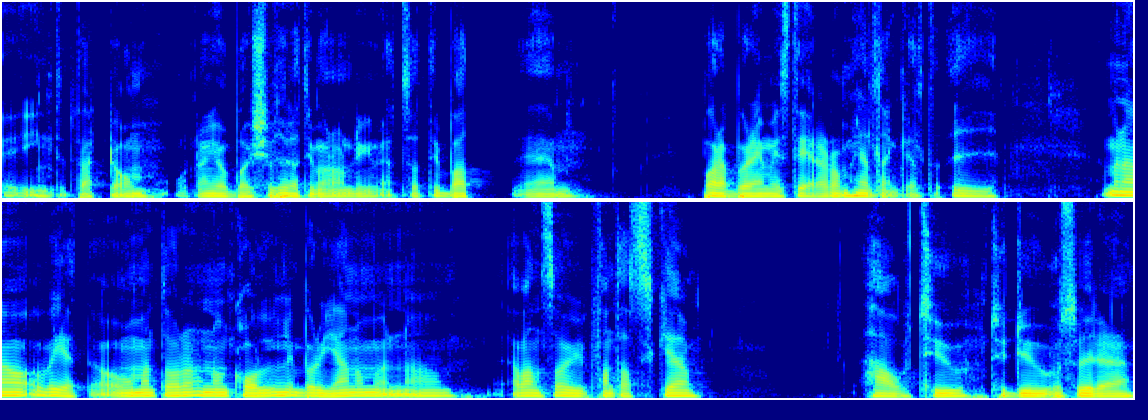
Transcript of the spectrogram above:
inte tvärtom. Och de jobbar 24 timmar om dygnet. Så att det är bara att ehm, bara börja investera dem helt enkelt i jag menar, vet, om man tar någon koll i början, om man, eh, Avanza har ju fantastiska how to, to do och så vidare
